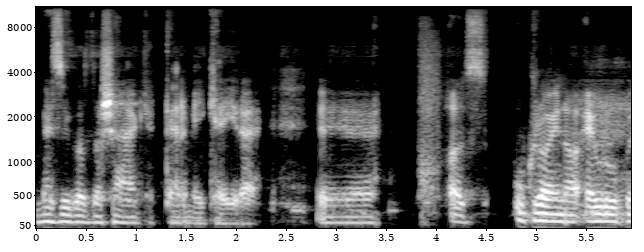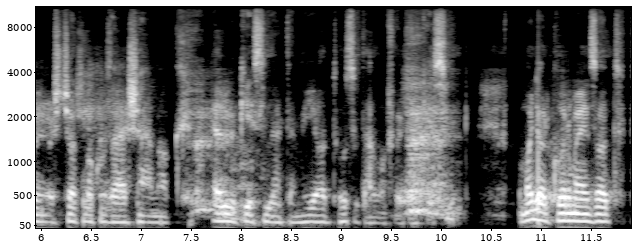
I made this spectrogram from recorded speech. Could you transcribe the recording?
mezőgazdaság termékeire, az Ukrajna Európai csatlakozásának előkészülete miatt hosszú távon fel kell készülni. A magyar kormányzat,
